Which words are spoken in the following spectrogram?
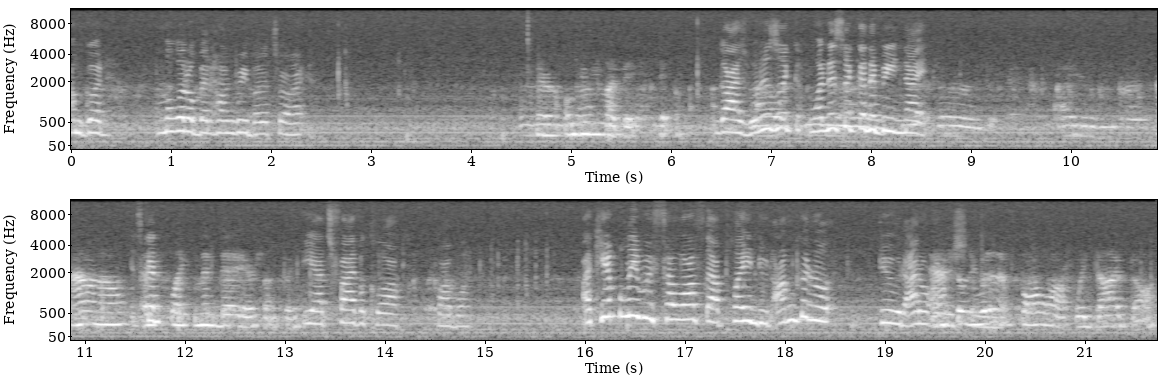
I'm good. I'm a little bit hungry, but it's all right. There, I'll give you my baked potato. Guys, when is it? When is it gonna be night? I don't know. It's It's, like midday or something. Yeah, it's five o'clock, probably. I can't believe we fell off that plane, dude. I'm gonna, dude. I don't Actually, we didn't fall off. We dived off.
